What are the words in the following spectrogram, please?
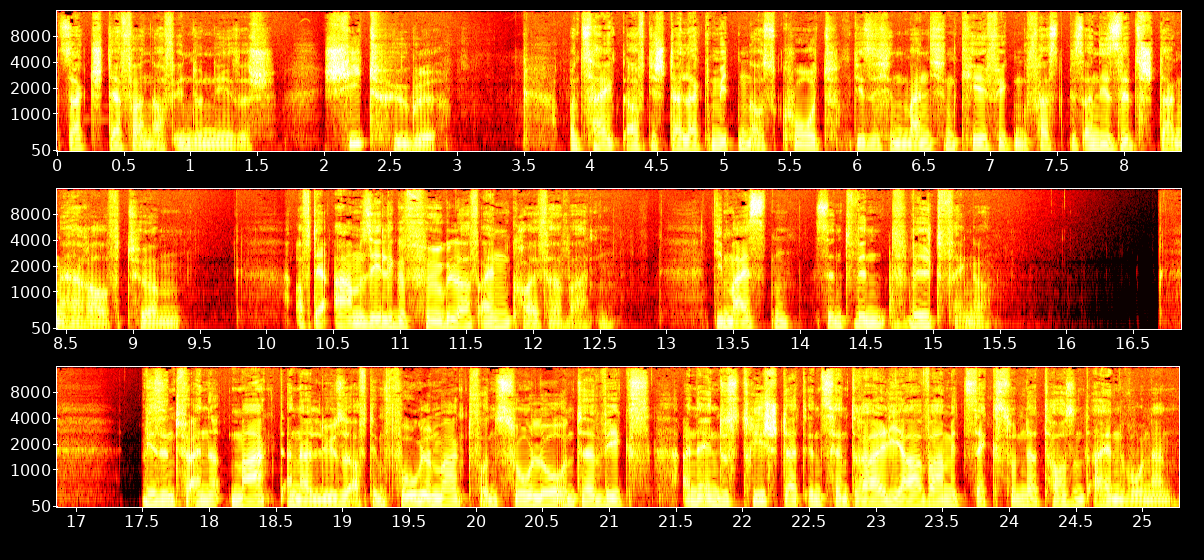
sagt Stefan auf Indonesisch, Schiethügel und zeigt auf die Stalagmiten aus Kot, die sich in manchen Käfigen fast bis an die Sitzstange herauftürmen, auf der armselige Vögel auf einen Käufer warten. Die meisten sind Wind Wildfänger. Wir sind für eine Marktanalyse auf dem Vogelmarkt von Solo unterwegs, einer Industriestadt in Zentraljava mit 600.000 Einwohnern.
